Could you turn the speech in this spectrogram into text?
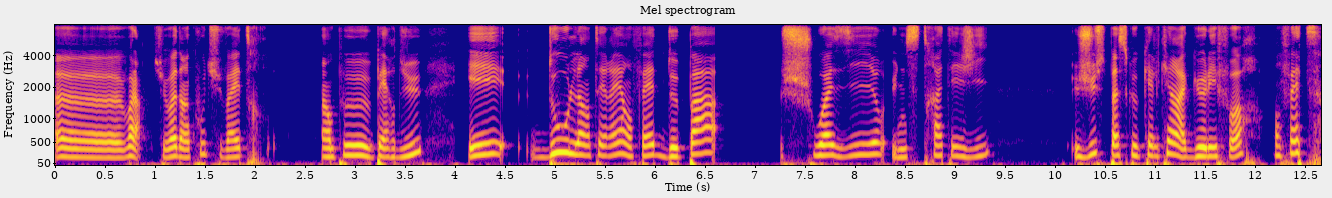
euh, voilà, tu vois, d'un coup, tu vas être un peu perdu et d'où l'intérêt en fait de pas choisir une stratégie juste parce que quelqu'un a gueulé fort, en fait,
